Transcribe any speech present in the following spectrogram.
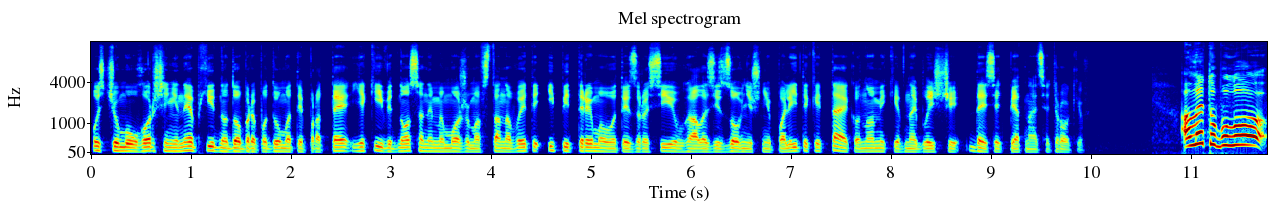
Ось чому Угорщині необхідно добре подумати про те, які відносини ми можемо встановити і підтримувати з Росією в галузі зовнішньої політики та економіки в найближчі 10-15 років. Але то було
